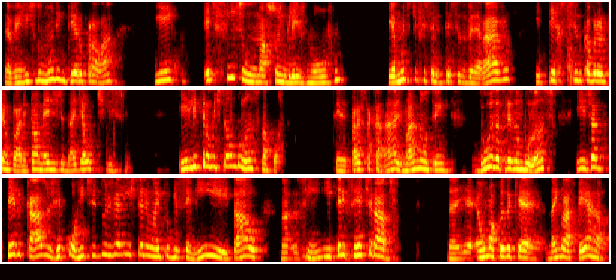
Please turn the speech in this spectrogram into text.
né, vem gente do mundo inteiro para lá. E é difícil um maçom inglês novo, e é muito difícil ele ter sido venerável e ter sido cavaleiro templário. Então a média de idade é altíssima. E literalmente tem uma ambulância na porta. Assim, parece sacanagem, mas não, tem duas a três ambulâncias e já teve casos recorrentes dos velhinhos terem uma hipoglicemia e tal, assim, e terem que ser retirados. Né? É uma coisa que é na Inglaterra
